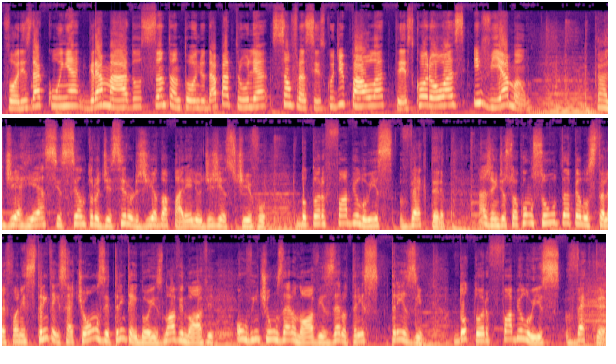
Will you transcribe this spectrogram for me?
Flores da Cunha, Gramado, Santo Antônio da Patrulha, São Francisco de Paula, Três Coroas e Viamão. KDRS Centro de Cirurgia do Aparelho Digestivo, Dr. Fábio Luiz Vector. Agende sua consulta pelos telefones 3711 3299 ou 2109 0313. Dr. Fábio Luiz Vector.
